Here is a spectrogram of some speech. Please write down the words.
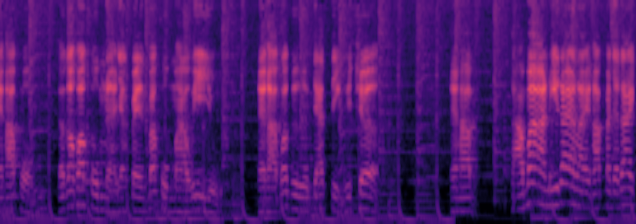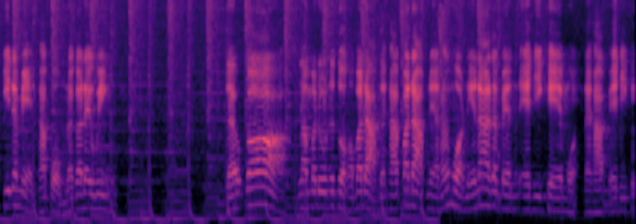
นะครับผม แล้วก็ผ้าคลุมเนี่ยยังเป็นผ้าคลุมมาวีอยู่นะครับ ก็คือ Justice Witcher นะครับ ถามว่าอันนี้ได้อะไรครับ มันจะได้คิดเมจครับผมแล้วก็ได้วิ่ง แล้วก็เรามาดูในส่วนของประดับนะครับ ประดับเนี่ยทั้งหมดนี้น่าจะเป็น ATK หมดนะครับ ATK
